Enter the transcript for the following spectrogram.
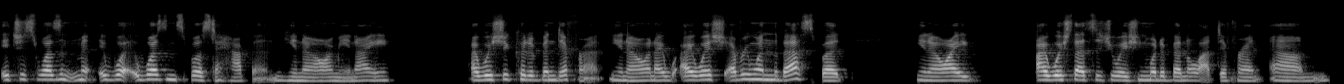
it just wasn't it, it wasn't supposed to happen you know i mean i i wish it could have been different you know and i i wish everyone the best but you know i i wish that situation would have been a lot different um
